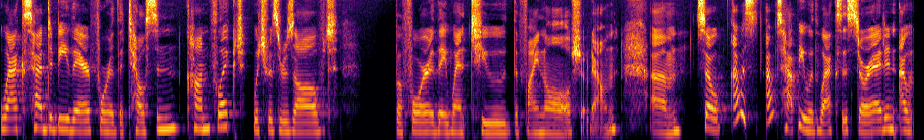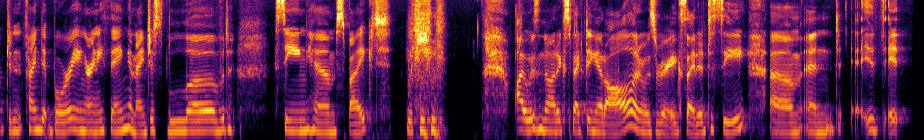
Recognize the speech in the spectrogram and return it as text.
Wax had to be there for the Telsin conflict, which was resolved before they went to the final showdown. Um, so I was I was happy with Wax's story. I didn't I didn't find it boring or anything, and I just loved seeing him spiked, which I was not expecting at all, and I was very excited to see. Um, and it it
